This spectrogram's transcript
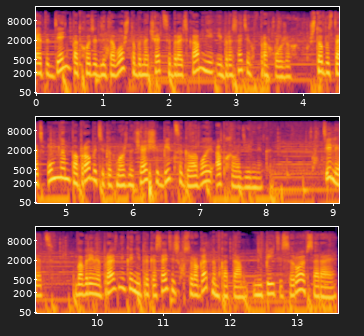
Этот день подходит для того, чтобы начать собирать камни и бросать их в прохожих. Чтобы стать умным, попробуйте как можно чаще биться головой об холодильник. Телец. Во время праздника не прикасайтесь к суррогатным котам, не пейте сырое в сарае.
